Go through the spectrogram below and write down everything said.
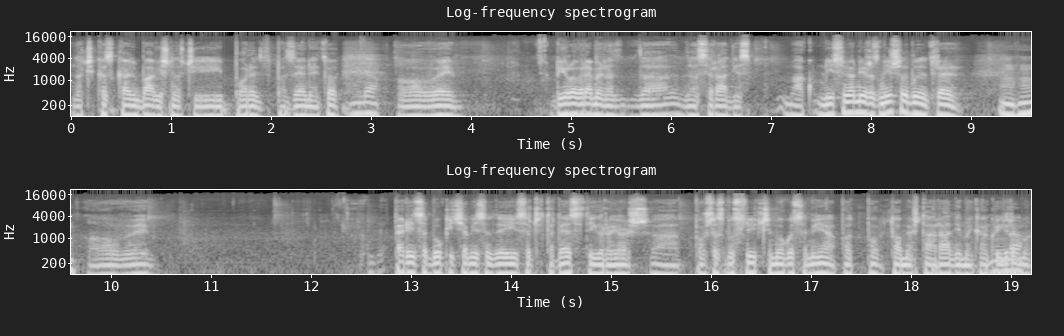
Znači, kad kažem baviš, znači i pored bazena i to, da. ovaj, bilo je vremena da, da se radi. Ako, nisam ja ni razmišljao da budem trener. Mm -hmm. ovaj, Perica Bukića mislim da je i sa 40 igrao još, a pošto smo slični, mogu sam i ja po, po tome šta radimo i kako da. igramo.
